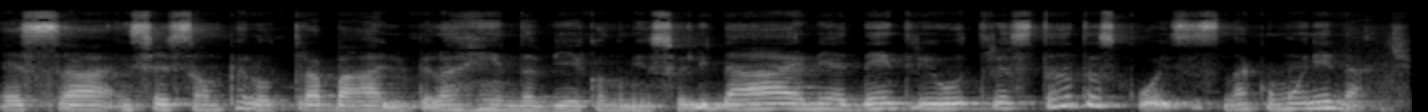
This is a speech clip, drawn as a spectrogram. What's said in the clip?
essa inserção pelo trabalho, pela renda via economia solidária, dentre outras tantas coisas na comunidade.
